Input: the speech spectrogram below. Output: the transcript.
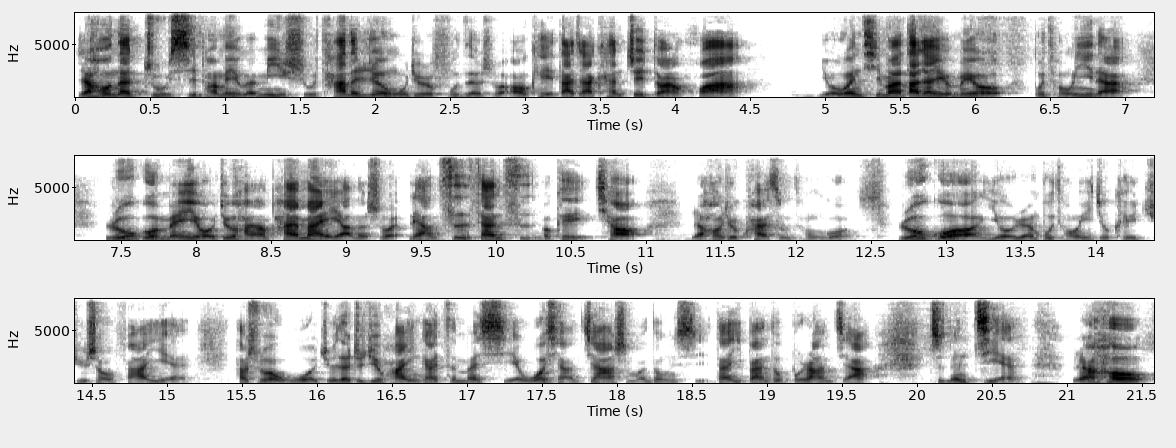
然后呢，主席旁边有个秘书，他的任务就是负责说，OK，大家看这段话有问题吗？大家有没有不同意的？如果没有，就好像拍卖一样的说两次、三次，OK，敲，然后就快速通过。如果有人不同意，就可以举手发言。他说：“我觉得这句话应该怎么写？我想加什么东西，但一般都不让加，只能减。然后，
